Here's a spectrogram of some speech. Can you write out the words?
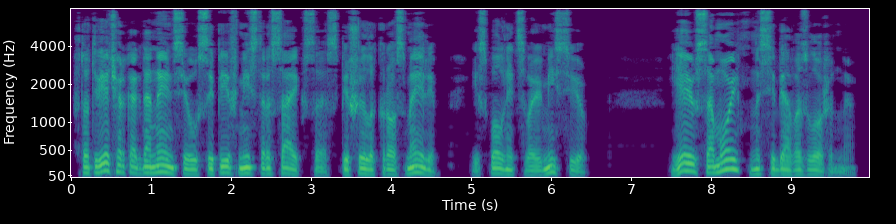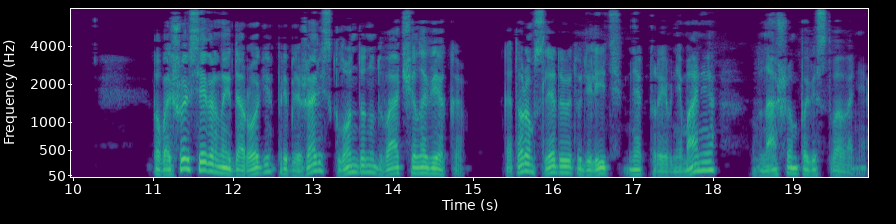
В тот вечер, когда Нэнси, усыпив мистера Сайкса, спешила к Росмейли исполнить свою миссию, ею самой на себя возложенную, по большой северной дороге приближались к Лондону два человека — которым следует уделить некоторое внимание в нашем повествовании.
